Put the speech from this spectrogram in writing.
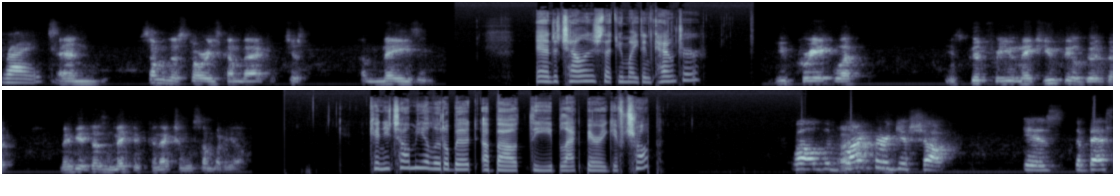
Right. And some of the stories come back just amazing. And a challenge that you might encounter? You create what is good for you, makes you feel good, but maybe it doesn't make a connection with somebody else. Can you tell me a little bit about the Blackberry gift shop? Well, the uh, Blackberry gift shop is the best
